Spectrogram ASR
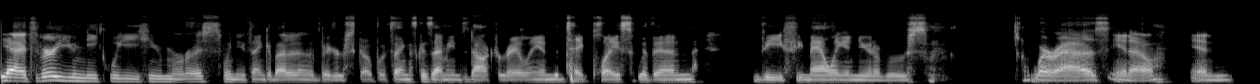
Yeah, it's very uniquely humorous when you think about it in a bigger scope of things, because that means Doctor Alien would take place within the Femalien universe, whereas you know in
